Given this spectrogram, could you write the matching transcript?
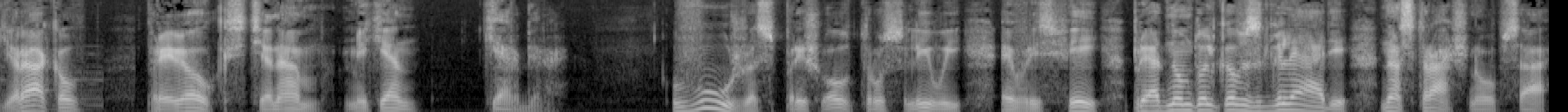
Геракл привел к стенам Микен Кербера. В ужас пришел трусливый Эврисфей при одном только взгляде на страшного пса.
